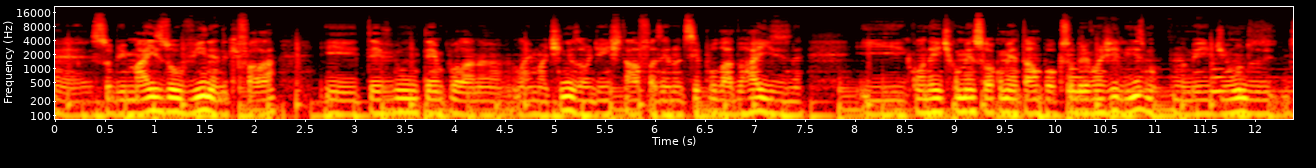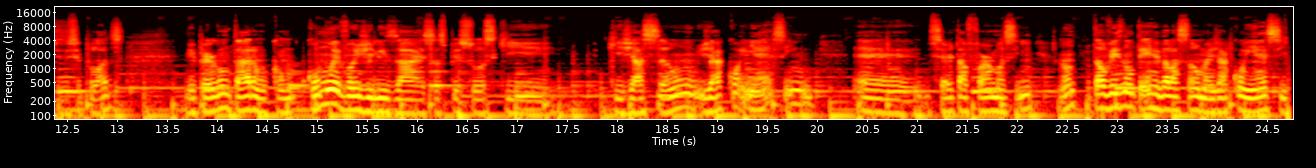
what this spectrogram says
é, sobre mais ouvir, né, do que falar. E teve um tempo lá, na, lá em Matinhos, onde a gente estava fazendo o discipulado Raízes, né? E quando a gente começou a comentar um pouco sobre evangelismo, no meio de um dos discipulados, me perguntaram como, como evangelizar essas pessoas que, que já são, já conhecem é, de certa forma assim, não, talvez não tenha revelação, mas já conhece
